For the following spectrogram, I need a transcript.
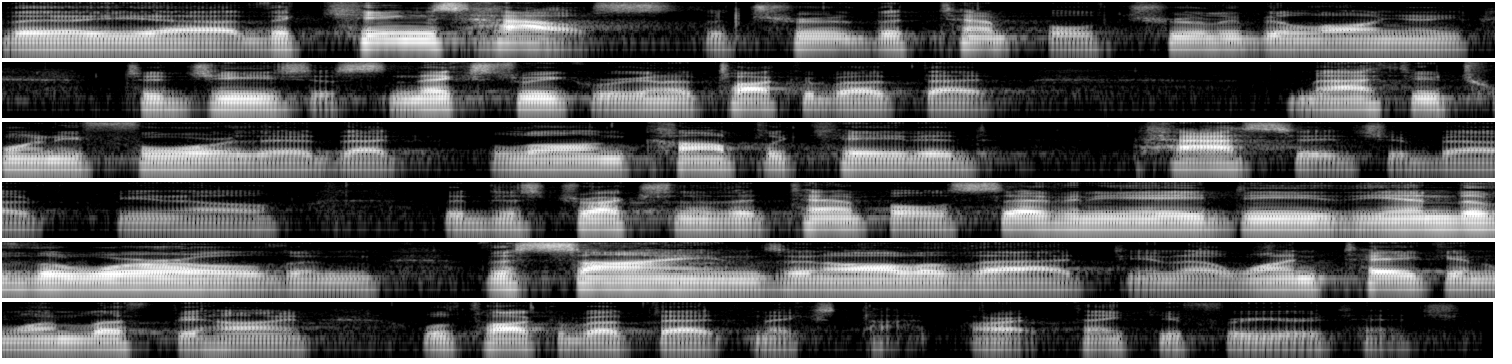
the, uh, the king's house, the, true, the temple truly belonging to Jesus. Next week we're going to talk about that Matthew 24, there, that long complicated passage about you know, the destruction of the temple, 70 AD, the end of the world and the signs and all of that, you know, one taken, one left behind. We'll talk about that next time. All right, thank you for your attention.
